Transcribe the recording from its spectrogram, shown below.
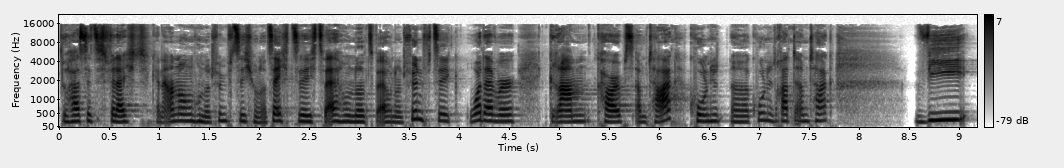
du hast jetzt vielleicht, keine Ahnung, 150, 160, 200, 250, whatever Gramm Carbs am Tag, äh, Kohlenhydrate am Tag. Wie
